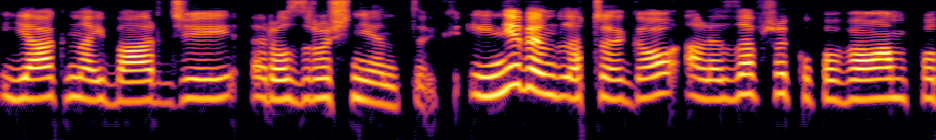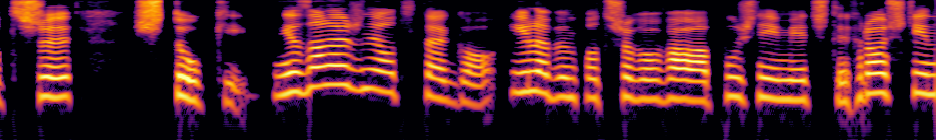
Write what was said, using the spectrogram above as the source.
jak najbardziej rozrośniętych. I nie wiem dlaczego, ale zawsze kupowałam po trzy sztuki. Niezależnie od tego, ile bym potrzebowała później mieć tych roślin,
